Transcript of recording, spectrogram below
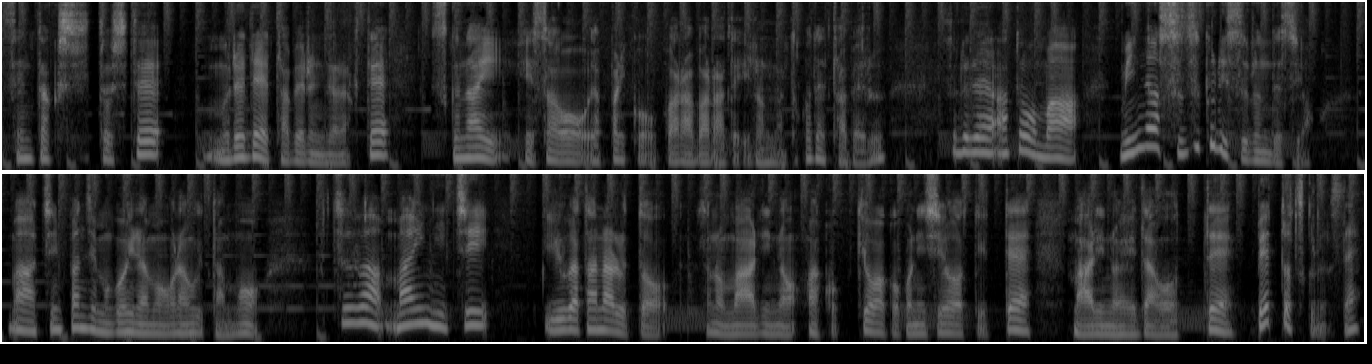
選択肢として群れで食べるんじゃなくて少ない餌をやっぱりこうバラバラでいろんなとこで食べるそれであとまあみんな巣作りするんですよ。まあチンパンジーもゴリラもオランウータンも普通は毎日夕方になるとその周りの、あ、今日はここにしようって言って周りの枝を折ってベッド作るんですね。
